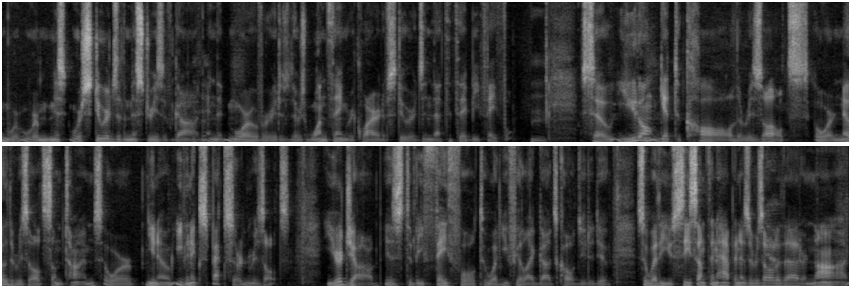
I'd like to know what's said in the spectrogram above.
we're we're, mis- we're stewards of the mysteries of God, mm-hmm. and that moreover, it is there's one thing required of stewards, and that that they be faithful. Hmm. So you don't get to call the results or know the results sometimes or, you know, even expect certain results. Your job is to be faithful to what you feel like God's called you to do. So whether you see something happen as a result of that or not,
